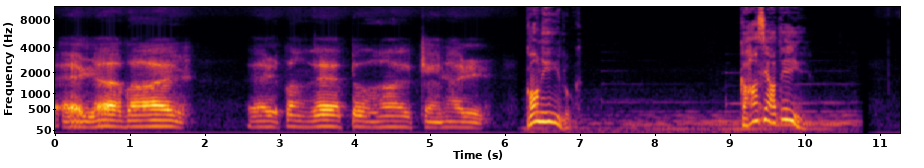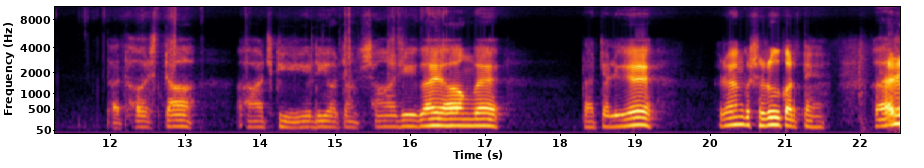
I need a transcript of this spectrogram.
Hello guys, welcome back to my channel. कौन है ये लोग कहाँ से आते हैं? तो दोस्तों आज की वीडियो तुम समझ ही गए होंगे तो चलिए रंग शुरू करते हैं और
